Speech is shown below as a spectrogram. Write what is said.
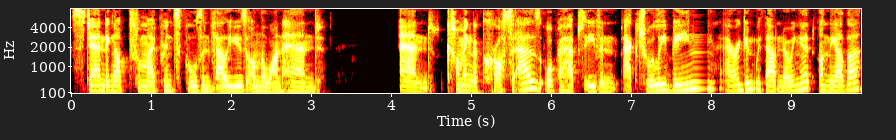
standing up for my principles and values on the one hand and coming across as, or perhaps even actually being arrogant without knowing it on the other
